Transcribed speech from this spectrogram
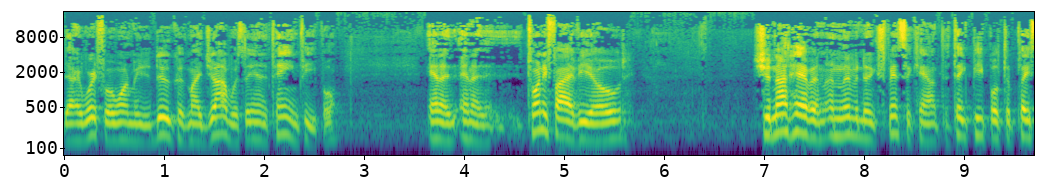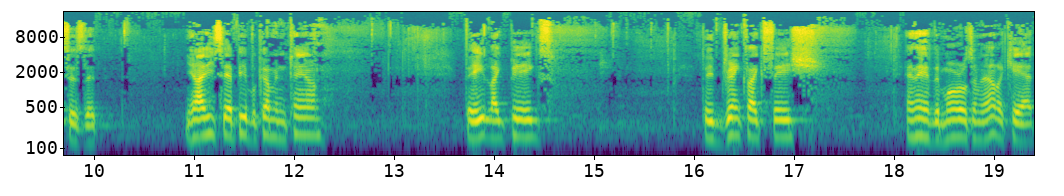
that I worked for wanted me to do because my job was to entertain people. And a, and a 25 year old should not have an unlimited expense account to take people to places that, you know, to have people come in town. They eat like pigs. They drink like fish. And they have the morals of an alley cat.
